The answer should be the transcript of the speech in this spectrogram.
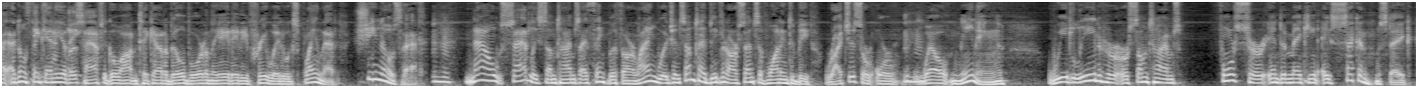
I, I don't think any of us have to go out and take out a billboard on the 880 freeway to explain that. She knows that. Mm-hmm. Now, sadly, sometimes I think with our language and sometimes even our sense of wanting to be righteous or, or mm-hmm. well meaning, we lead her or sometimes force her into making a second mistake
